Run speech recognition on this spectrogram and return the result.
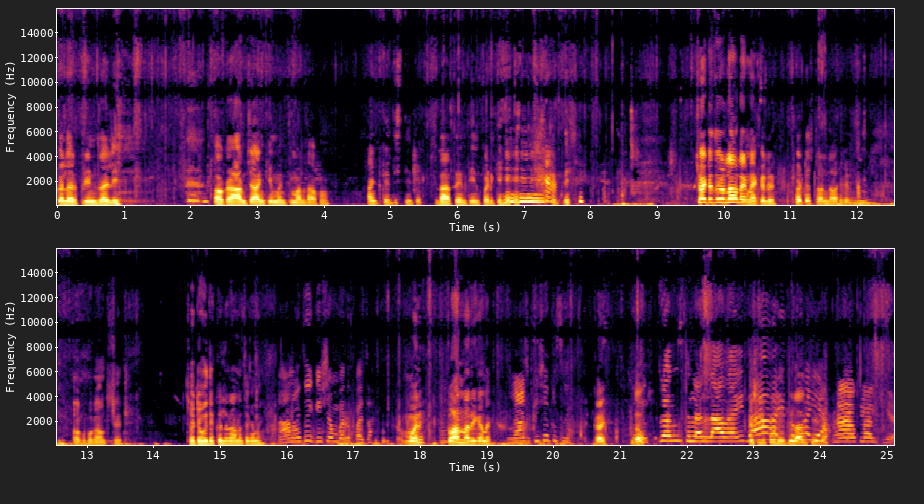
कलर प्रिंट झाली. हो का आमची अंकी म्हणते मला. अंकी कधी दिसते तू दात आणि तीन पडके करते. छोटे तुला लावला नाही कलर छोटेच तोंड लावा इकडे. हो बघा आमचं छोटे छोटे उद्या कलर आणायचं का नाही? की शंभर रुपयाचा. मोने तू आणणार आहे का नाही? खिशातच काय? लावायला कसली पुडी ती लालची आहे का? हा लाल की आहे.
